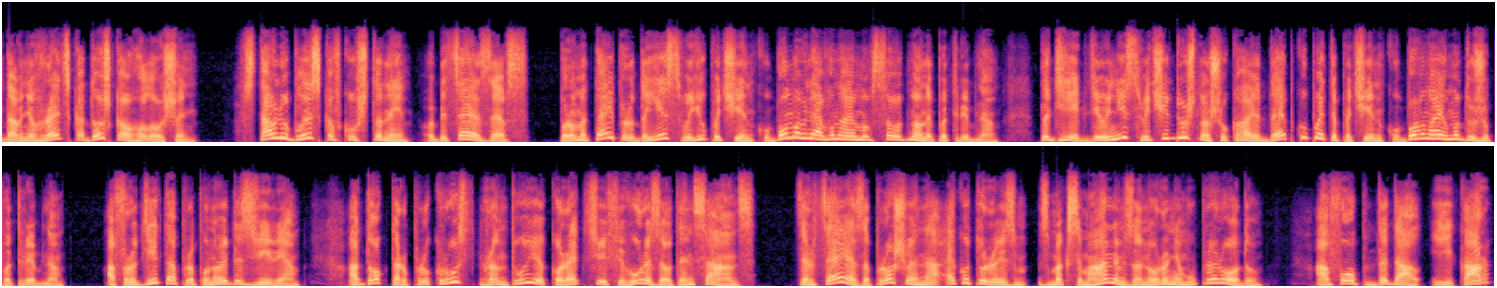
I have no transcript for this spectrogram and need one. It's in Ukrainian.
Давньогрецька дошка оголошень. Вставлю блискавку в штани, обіцяє Зевс. Прометей продає свою печінку, бо, мовляв, вона йому все одно не потрібна. Тоді як Діоніс відчайдушно шукає, де б купити печінку, бо вона йому дуже потрібна. Афродіта пропонує дозвілля, а доктор Прокруст гарантує корекцію фігури за один сеанс. Церцея запрошує на екотуризм з максимальним зануренням у природу, а ФОП Дедал і Ікар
